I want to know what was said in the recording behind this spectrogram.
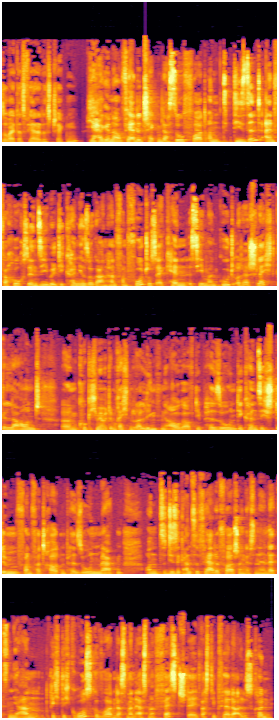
so weit, dass Pferde das checken. Ja, genau. Pferde checken das sofort und die sind einfach hochsensibel. Die können ja sogar anhand von Fotos erkennen, ist jemand gut oder schlecht gelaunt. Ähm, Gucke ich mir mit dem rechten oder linken Auge auf die Person. Die können sich Stimmen von vertrauten Personen merken. Und diese ganze Pferdeforschung ist in den letzten Jahren richtig groß geworden, dass man erstmal feststellt, was die Pferde alles können.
